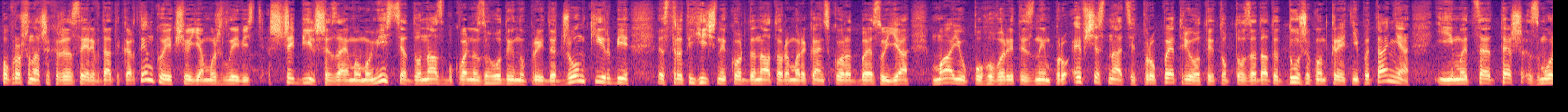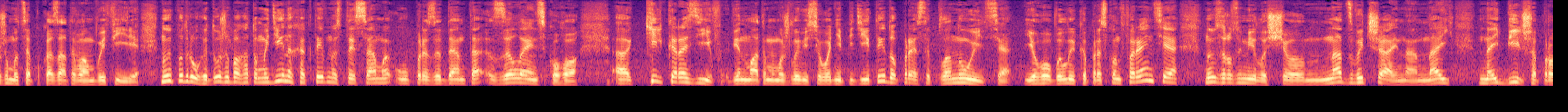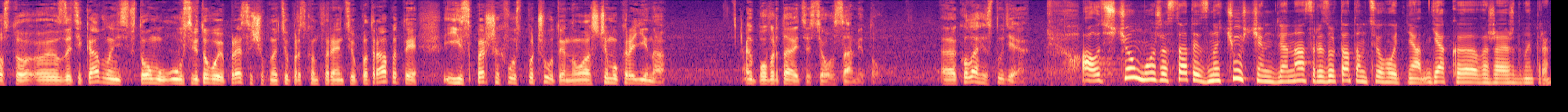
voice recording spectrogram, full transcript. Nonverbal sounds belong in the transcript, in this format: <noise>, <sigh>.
Попрошу наших режисерів дати картинку. Якщо є можливість, ще більше займемо місця. До нас буквально за годину прийде Джон Кірбі, стратегічний координатор американського радбезу. Я маю поговорити з ним про F-16, про Петріоти, тобто задати дуже конкретні питання, і ми це теж зможемо це показати вам в ефірі. Ну і по-друге, дуже багато медійних активностей саме у президента Зеленського. Кілька разів він матиме можливість сьогодні підійти до преси. Планується його велика прес-конференція. Ну і зрозуміло, що надзвичайна най, найбільша просто е, зацікавленість в тому у світової преси, щоб на цю прес-конференцію потрапити і з перших вуст почути. Ну а з чим Україна е, повертається з цього саміту? Е, Колеги, студія. А от що може стати значущим для нас результатом цього дня? Як вважаєш, Дмитре?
